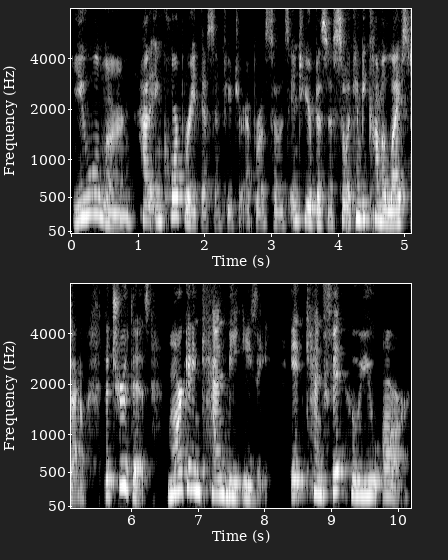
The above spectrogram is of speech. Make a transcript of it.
you will learn how to incorporate this in future episodes into your business so it can become a lifestyle. The truth is, marketing can be easy, it can fit who you are.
